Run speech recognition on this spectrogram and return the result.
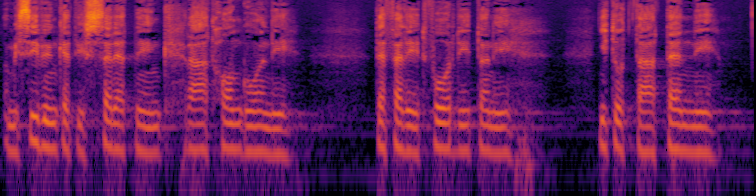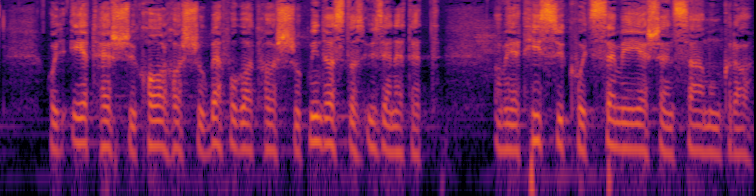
a mi szívünket is szeretnénk rád hangolni, te felét fordítani, nyitottá tenni, hogy érthessük, hallhassuk, befogadhassuk mindazt az üzenetet, amelyet hisszük, hogy személyesen számunkra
